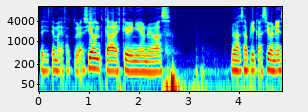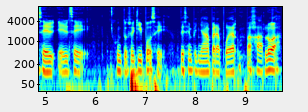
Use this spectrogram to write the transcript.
de sistema de facturación. Cada vez que venían nuevas, nuevas aplicaciones, él, se, junto a su equipo, se desempeñaba para poder bajarlo a,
